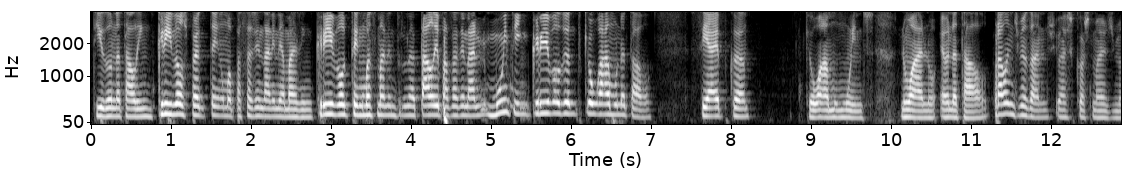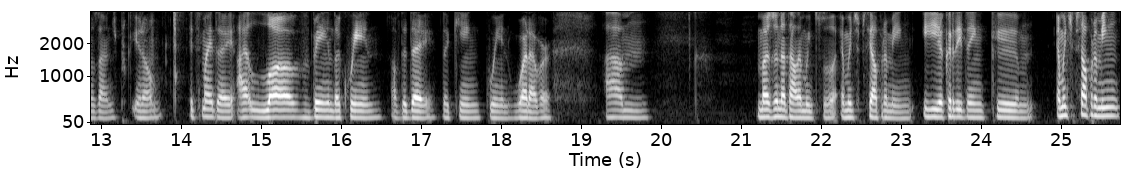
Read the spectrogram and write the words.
tido um Natal incrível. Espero que tenham uma passagem de ano ainda mais incrível. Que tenham uma semana entre o Natal e a passagem de ano muito incrível, gente, porque eu amo o Natal. Se é a época que eu amo muito no ano é o Natal. Para além dos meus anos, eu acho que gosto mais dos meus anos, porque, you know, it's my day. I love being the queen of the day, the king, queen, whatever. Um, mas o Natal é muito, é muito especial para mim e acreditem que é muito especial para mim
